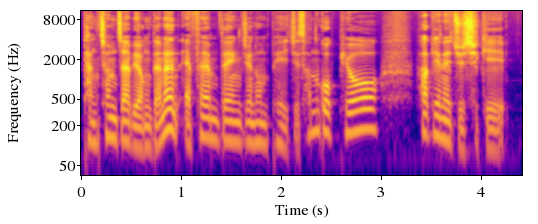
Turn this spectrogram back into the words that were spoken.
당첨자 명단은 FM대행진 홈페이지 선곡표 확인해 주시기 바랍니다.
